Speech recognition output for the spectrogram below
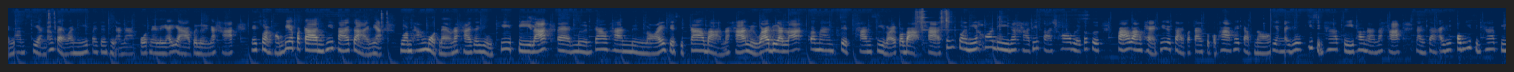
นความเสี่ยงตั้งแต่วันนี้ไปจนถึงอนาคตในระยะยาวไปเลยนะคะ ในส่วนของเบี้ยประกันที่ฟ้าจ่ายเนี่ยรวมทั้งหมดแล้วนะคะ จะอยู่ที่ปีละ 89,179 บาทนะคะ หรือว่าเดือนละประมาณ 7,400 กว่าบาทค่ะ ซึ่งตัวนี้ข้อดีนะคะที่ฟ้าชอบเลยก็็คือฟ้าวางแผนที่จะจ่ายประกันสุขภาพให้กับน้องเพียงอายุ 25 ปีเท่านั้นนะคะ หลังจากอายุครบ 25 ปี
